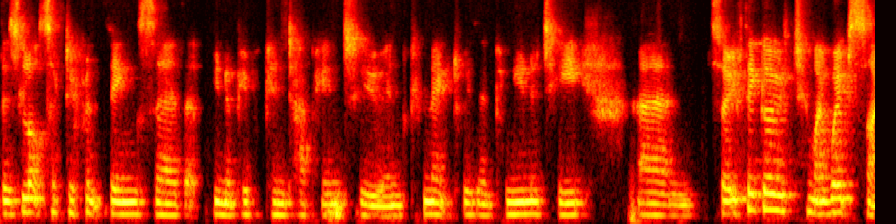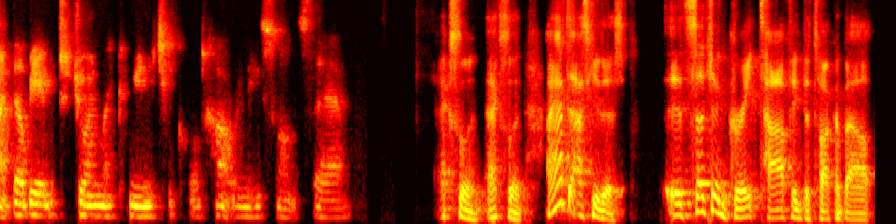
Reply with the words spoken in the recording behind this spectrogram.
there's lots of different things there that you know people can tap into and connect with a community. And so if they go to my website they'll be able to join my community called heart renaissance there. Excellent excellent. I have to ask you this. It's such a great topic to talk about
